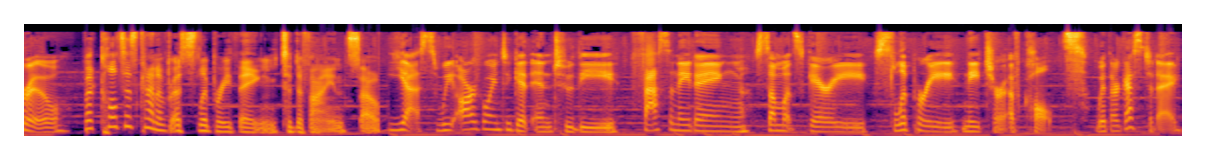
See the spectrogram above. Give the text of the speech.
True. But cult is kind of a slippery thing to define. So Yes, we are going to get into the fascinating, somewhat scary, slippery nature of cults with our guest today.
